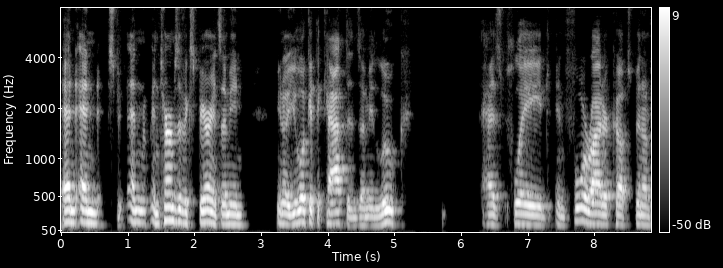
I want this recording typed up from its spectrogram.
and and and in terms of experience, I mean, you know, you look at the captains. I mean, Luke has played in four Ryder Cups, been on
